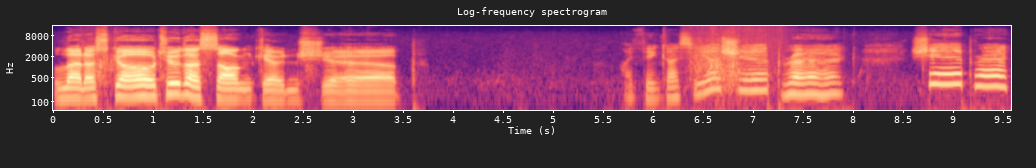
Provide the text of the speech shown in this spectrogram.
Let us go to the sunken ship. I think I see a shipwreck. Shipwreck.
